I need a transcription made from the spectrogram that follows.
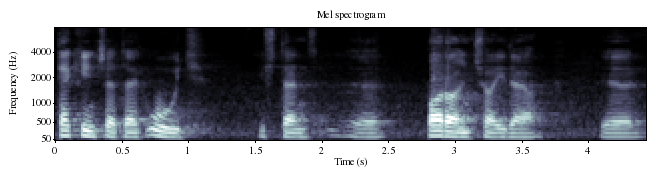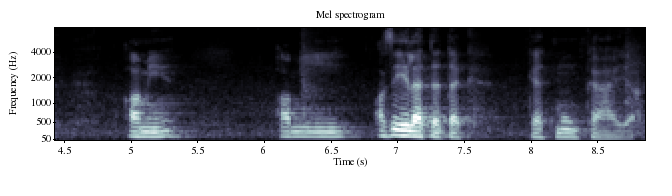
Tekintsetek úgy Isten parancsaira, ami, ami az életeteket munkálja.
